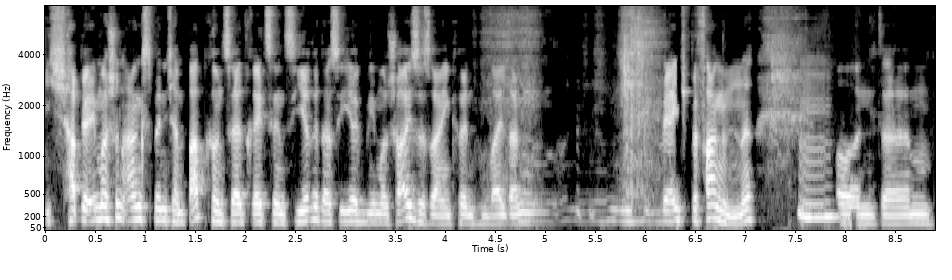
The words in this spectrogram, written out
ich habe ja immer schon Angst, wenn ich ein Bab-Konzert rezensiere, dass sie irgendwie mal scheiße sein könnten, weil dann wäre ich befangen. Ne? Mhm. Und ähm,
